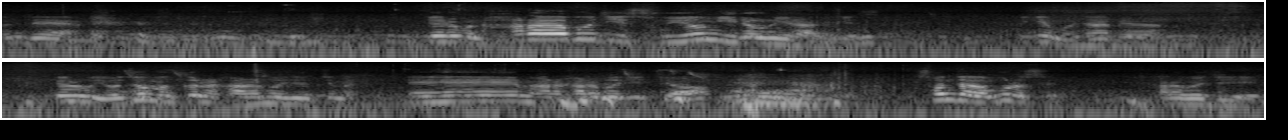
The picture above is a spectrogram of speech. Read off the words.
근데 여러분 할아버지 수염 이론이라는 게 있어요. 이게 뭐냐면 여러분 요즘은 그런 할아버지였지만 에헴 하는 할아버지 있죠. 손자가 물었어요. 할아버지,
